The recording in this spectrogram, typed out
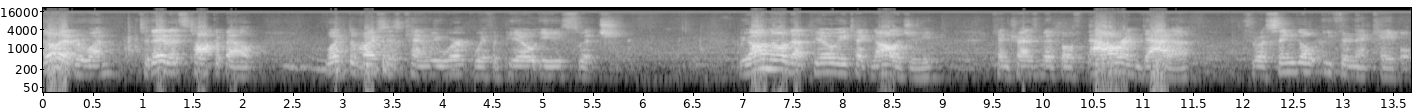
Hello everyone. Today let's talk about what devices can we work with a PoE switch. We all know that PoE technology can transmit both power and data through a single Ethernet cable.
